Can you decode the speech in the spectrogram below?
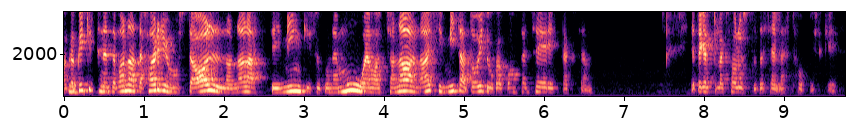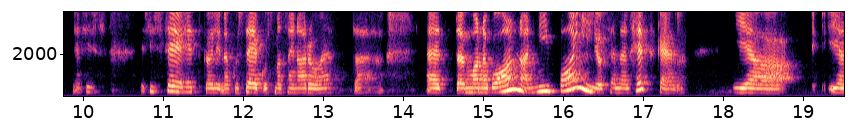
aga mm. kõikide nende vanade harjumuste all on alati mingisugune muu emotsionaalne asi, mida toiduga kompenseeritakse. ja tegelikult tuleks alustada sellest hoopiski ja siis, ja siis see hetk oli nagu see, kus ma sain aru, et, et ma nagu annan nii palju sellel hetkel ja, ja,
